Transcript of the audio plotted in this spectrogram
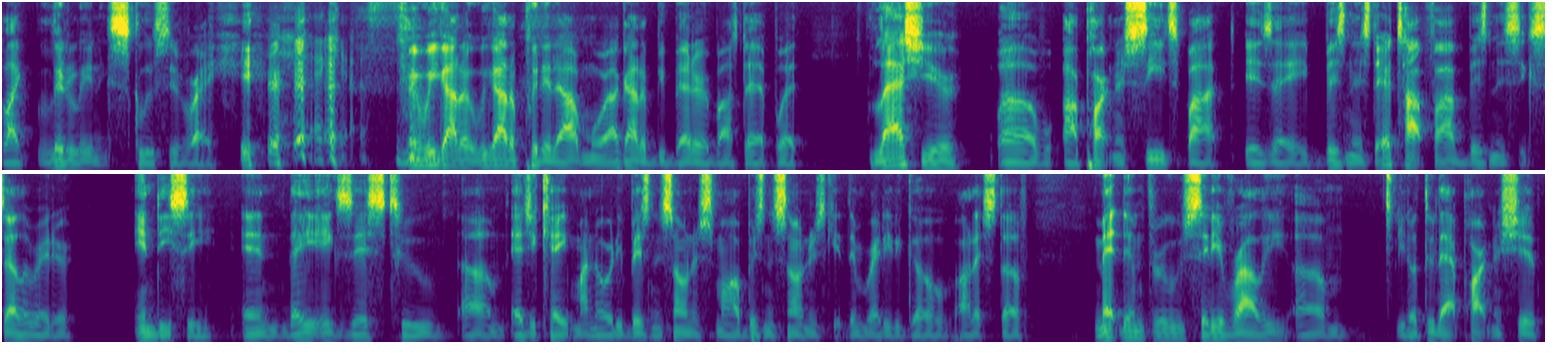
like literally an exclusive right here. Heck yes. and we gotta we gotta put it out more. I gotta be better about that. But last year, uh, our partner Seed Spot is a business. They're top five business accelerator in DC, and they exist to um, educate minority business owners, small business owners, get them ready to go, all that stuff. Met them through City of Raleigh, um, you know, through that partnership.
